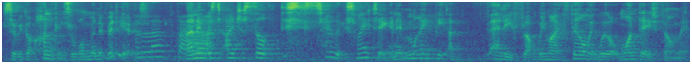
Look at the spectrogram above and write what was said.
So we got hundreds of one minute videos. I love that. And it was I just thought this is so exciting, and it might be a belly flop. We might film it. We got one day to film it.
